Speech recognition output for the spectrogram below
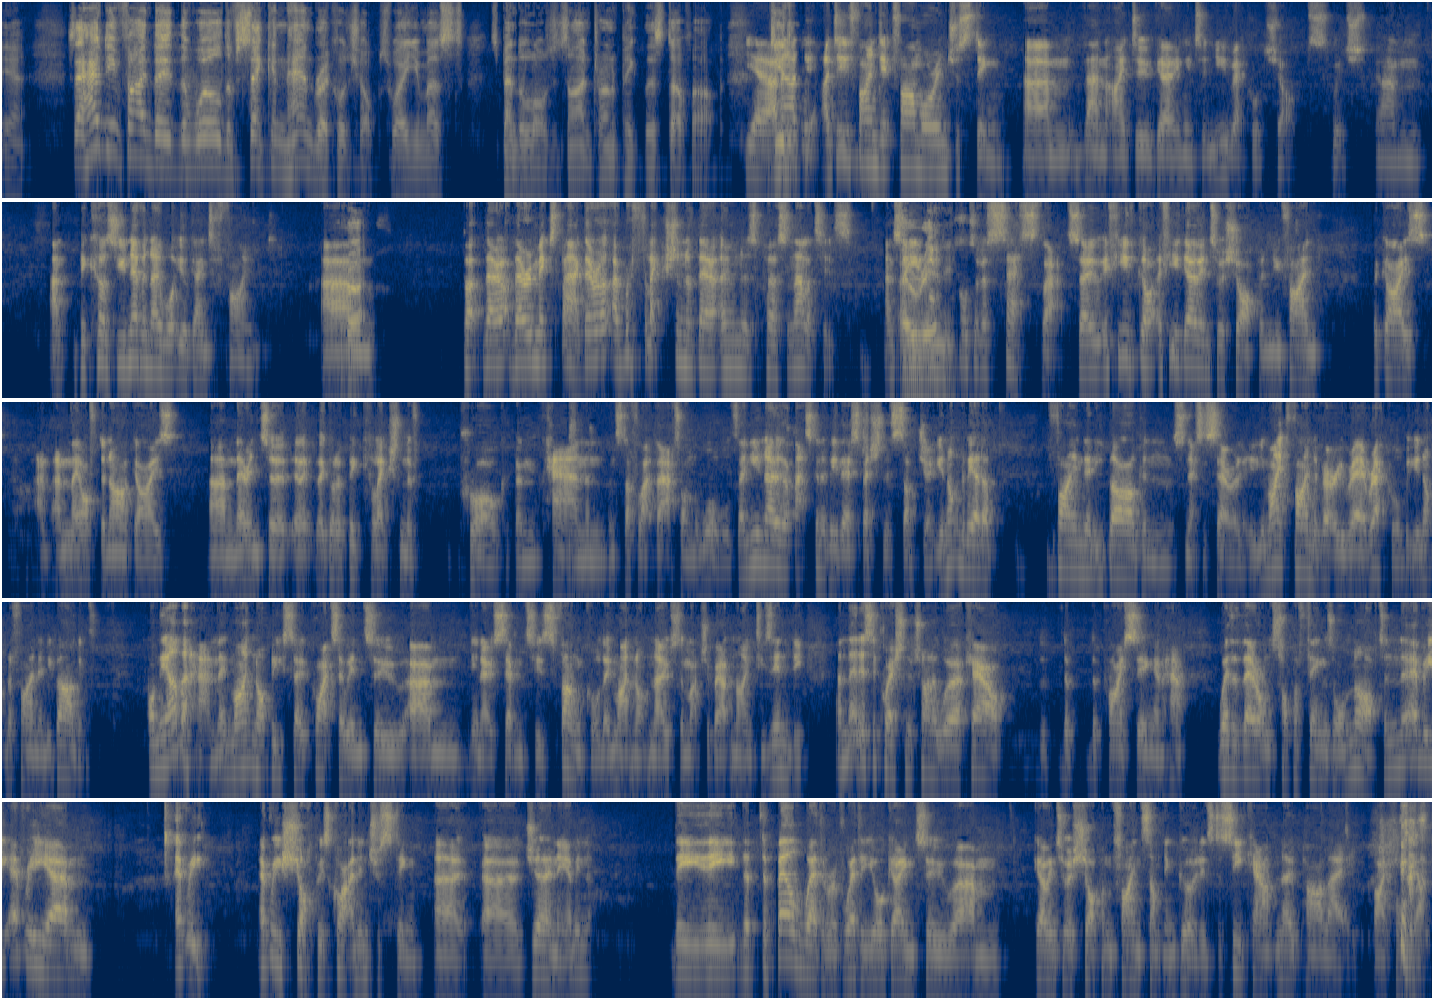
yeah, yeah. So how do you find the the world of second-hand record shops where you must spend a lot of time trying to pick this stuff up? yeah, I Do mean, you- I do, I do find it far more interesting um, than I do going into new record shops, which um, and because you never know what you're going to find. Um, Right. But they're they're a mixed bag. They're a, a reflection of their owners' personalities, and so Oh, you really? sort of assess that. So if you've got if you go into a shop and you find the guys, and, and they often are guys, um, they're into uh, they've got a big collection of prog and can and, and stuff like that on the walls, then you know that that's going to be their specialist subject. You're not going to be able to find any bargains necessarily. You might find a very rare record, but you're not going to find any bargains. On the other hand, they might not be so quite so into um, you know 70s funk, or they might not know so much about 90s indie. And then it's a question of trying to work out the, the, the pricing and how whether they're on top of things or not. And every every um, every every shop is quite an interesting uh, uh, journey. I mean, the, the the the bellwether of whether you're going to um, go into a shop and find something good is to seek out No Parlez by Paul.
